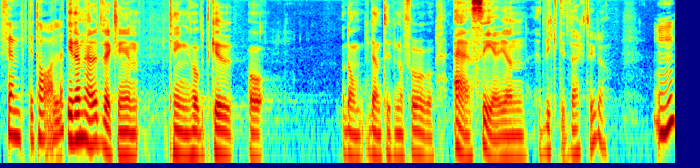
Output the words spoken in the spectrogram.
50-talet. I den här utvecklingen kring hbtq och och de, den typen av frågor, är serien ett viktigt verktyg då? Mm,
